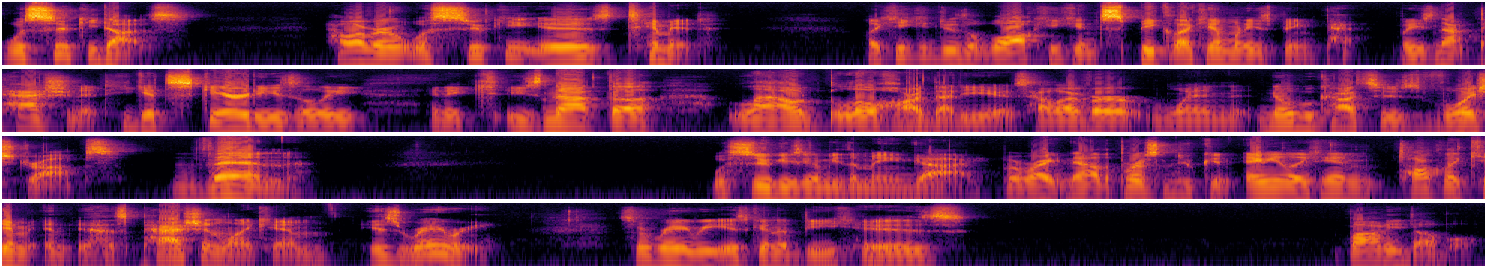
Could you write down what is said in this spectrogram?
Wasuki does. However, Wasuki is timid. Like he can do the walk, he can speak like him when he's being, pa- but he's not passionate. He gets scared easily, and he, he's not the loud blowhard that he is. However, when Nobukatsu's voice drops, then Wasugi's going to be the main guy. But right now, the person who can emulate him, talk like him, and has passion like him is Reiri. So Reiri is going to be his body double.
